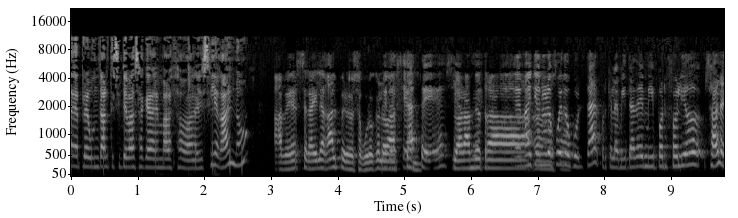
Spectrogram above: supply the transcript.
Eh, preguntarte si te vas a quedar embarazada. Es ilegal, ¿no? A ver, será ilegal, pero seguro que lo Pero se hacen. hace, ¿eh? Se lo harán de hace. otra. Además, yo no lo puedo ocultar porque la mitad de mi portfolio sale.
